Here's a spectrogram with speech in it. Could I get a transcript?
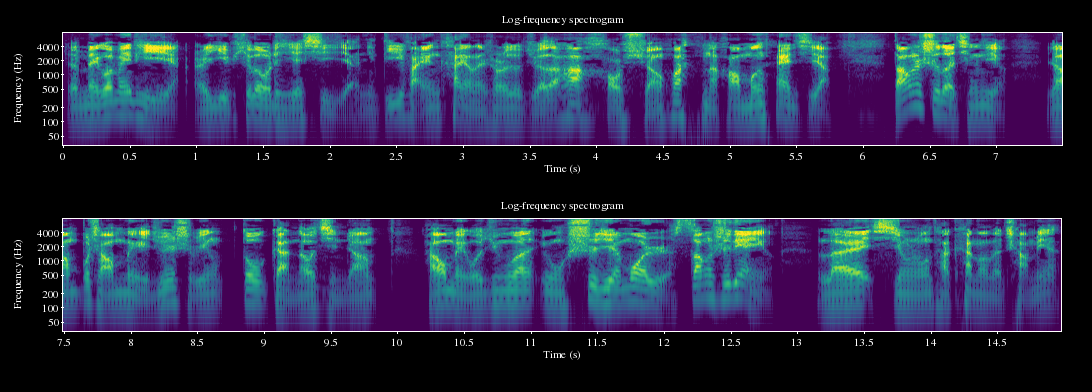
这美国媒体而一披露这些细节，你第一反应看见的时候就觉得啊，好玄幻呐，好蒙太奇啊！当时的情景让不少美军士兵都感到紧张，还有美国军官用“世界末日丧尸电影”来形容他看到的场面。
